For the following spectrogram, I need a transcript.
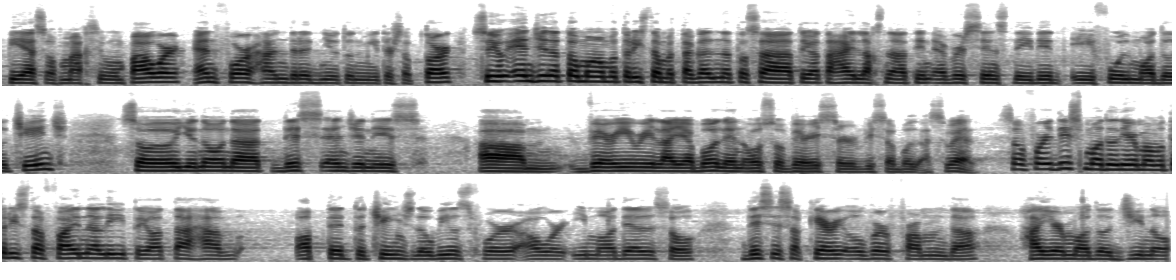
PS of maximum power and 400 Newton meters of torque. So yung engine na to mga motorista matagal na to sa Toyota Hilux natin ever since they did a full model change. So you know that this engine is um, very reliable and also very serviceable as well. So for this model year mga motorista, finally Toyota have opted to change the wheels for our E model. So this is a carryover from the higher model Gino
